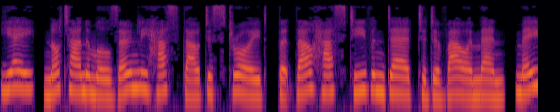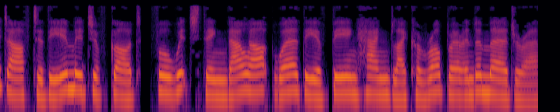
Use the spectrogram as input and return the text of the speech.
yea, not animals only hast thou destroyed, but thou hast even dared to devour men, made after the image of God, for which thing thou art worthy of being hanged like a robber and a murderer.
